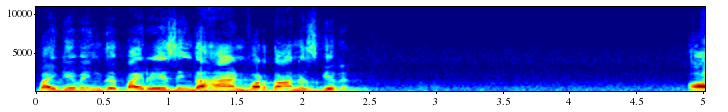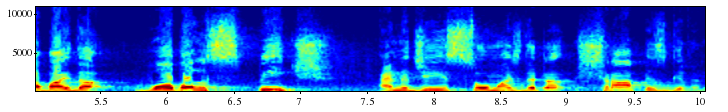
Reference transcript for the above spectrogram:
by giving the, by raising the hand, Vardhan is given or by the verbal speech, energy is so much that a shrap is given.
